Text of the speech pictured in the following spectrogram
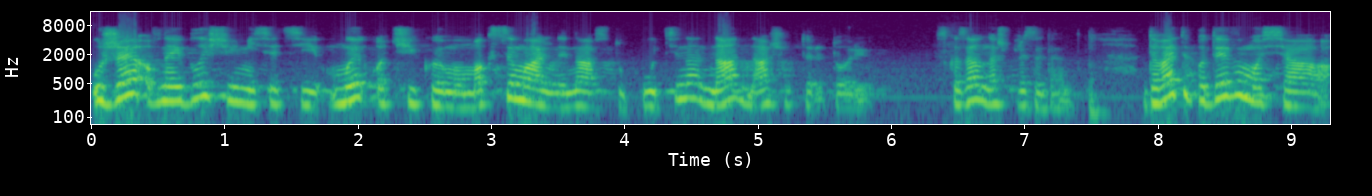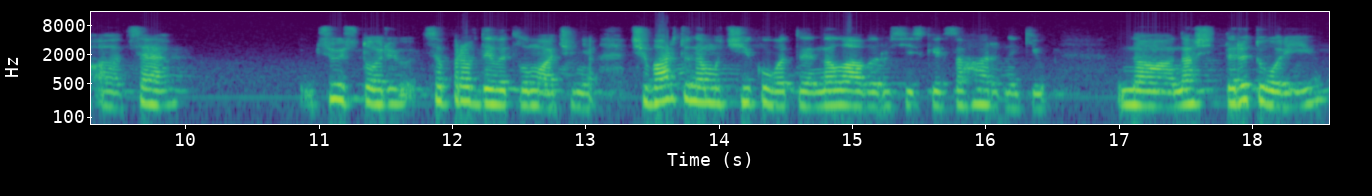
Уже в найближчі місяці ми очікуємо максимальний наступ Путіна на нашу територію, сказав наш президент. Давайте подивимося е, це, цю історію, це правдиве тлумачення. Чи варто нам очікувати на лави російських загарбників на нашій території?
